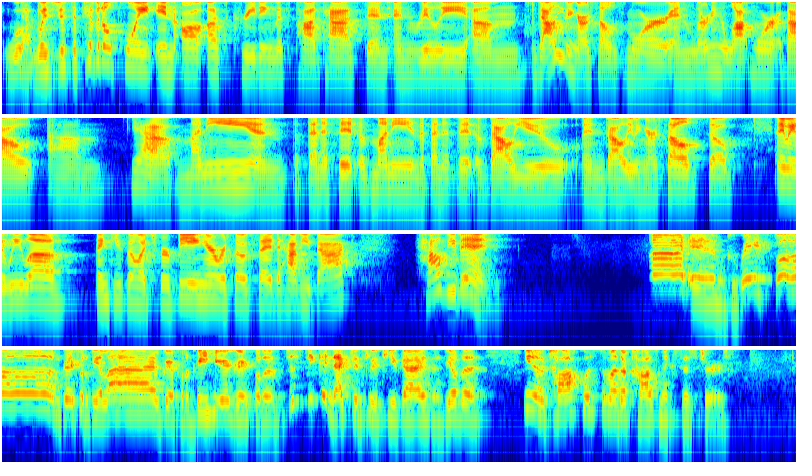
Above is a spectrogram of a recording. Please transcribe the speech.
w- yeah. was just a pivotal point in us creating this podcast and, and really um, valuing ourselves more and learning a lot more about. Um, yeah, money and the benefit of money and the benefit of value and valuing ourselves. So, anyway, Leela, Thank you so much for being here. We're so excited to have you back. How have you been? I am grateful. I'm grateful to be alive, grateful to be here, grateful to just be connected with you guys and be able to, you know, talk with some other cosmic sisters.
